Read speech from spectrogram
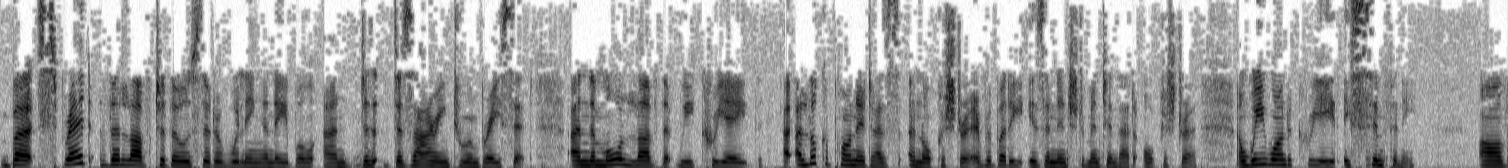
but spread the love to those that are willing and able and de- desiring to embrace it. And the more love that we create, I, I look upon it as an orchestra. Everybody is an instrument in that orchestra, and we want to create a symphony of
